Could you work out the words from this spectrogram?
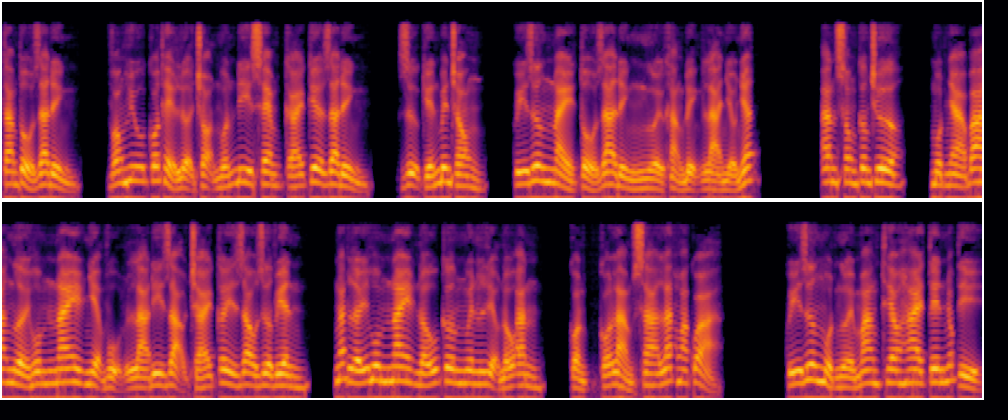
tam tổ gia đình, vong hưu có thể lựa chọn muốn đi xem cái kia gia đình, dự kiến bên trong, quý dương này tổ gia đình người khẳng định là nhiều nhất. Ăn xong cơm trưa, một nhà ba người hôm nay nhiệm vụ là đi dạo trái cây rau dưa viên, ngắt lấy hôm nay nấu cơm nguyên liệu nấu ăn, còn có làm salad hoa quả. Quý dương một người mang theo hai tên nhóc tỳ,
